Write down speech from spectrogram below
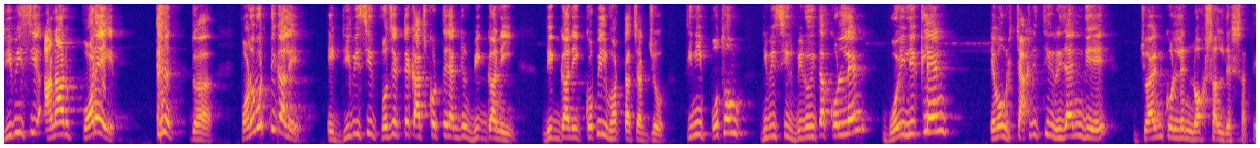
ডিবিসি আনার পরে পরবর্তীকালে এই ডিবিসির প্রজেক্টে কাজ করতেন একজন বিজ্ঞানী বিজ্ঞানী কপিল ভট্টাচার্য। তিনি প্রথম ডিবিসির বিরোধিতা করলেন, বই লিখলেন এবং চাকরি থেকে রিজাইন দিয়ে জয়েন করলেন নকশালদের সাথে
